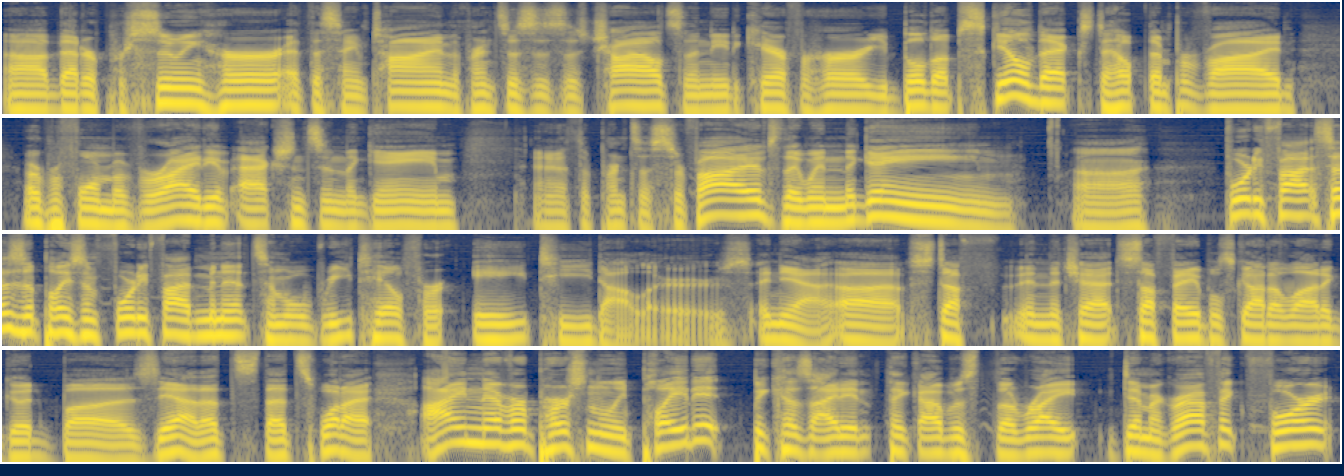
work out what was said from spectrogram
uh, that are pursuing her at the same time. The princess is a child, so they need to care for her. You build up skill decks to help them provide or perform a variety of actions in the game. And if the princess survives, they win the game. Uh, 45 it says it plays in 45 minutes and will retail for $80 and yeah uh, stuff in the chat stuff fables got a lot of good buzz. Yeah that's that's what i i never personally played it because i didn't think i was the right demographic for it.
